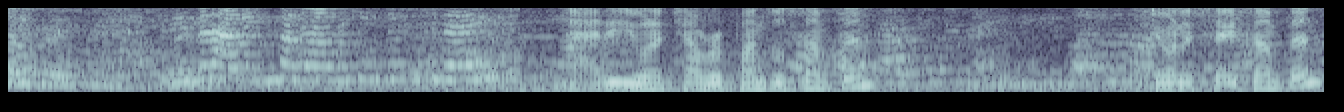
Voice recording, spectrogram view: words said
over. Have you been having fun around the kingdom today? Addie, you want to tell Rapunzel something? Do you want to say something?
